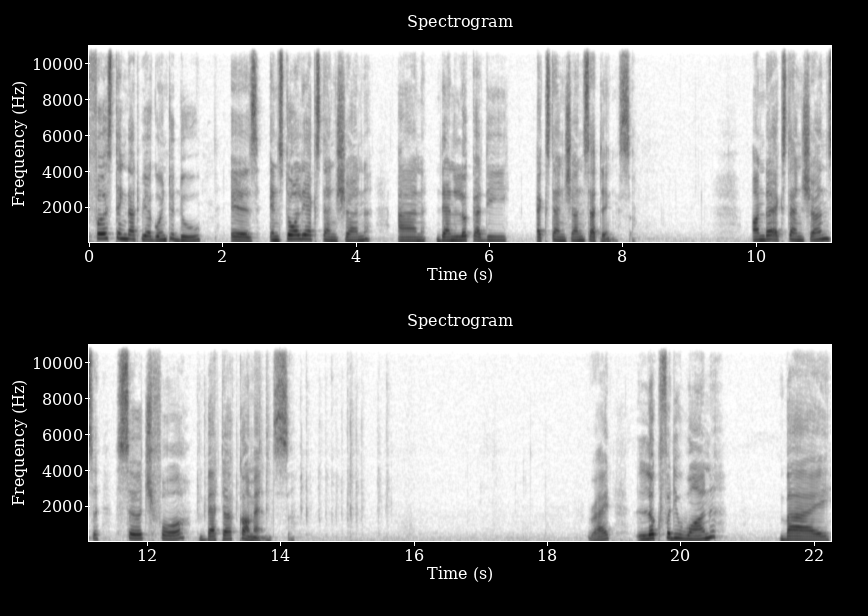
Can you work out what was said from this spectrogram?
first thing that we are going to do is install the extension and then look at the extension settings. Under extensions, search for better comments. Right? Look for the one by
